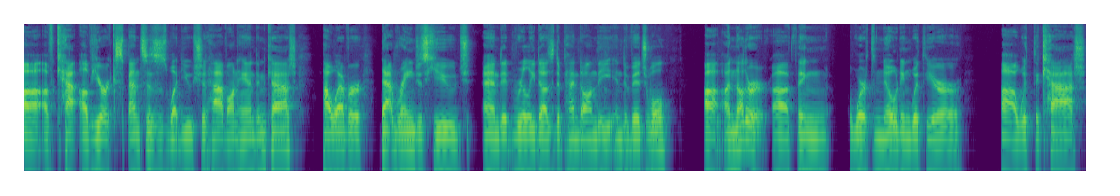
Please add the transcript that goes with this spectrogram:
uh, of ca- of your expenses is what you should have on hand in cash. However, that range is huge, and it really does depend on the individual. Uh, another uh, thing worth noting with your uh, with the cash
